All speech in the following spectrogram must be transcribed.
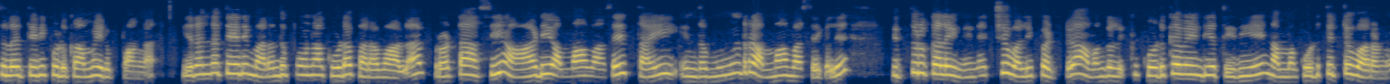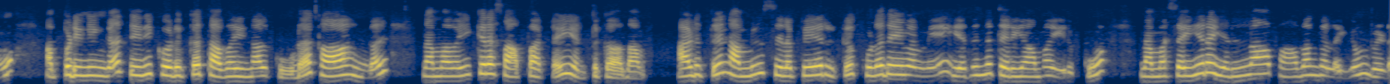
சிலர் திரி கொடுக்காம இருப்பாங்க. இறந்த தேதி மறந்து போனா கூட பரவாயில்ல புரட்டாசி, ஆடி அமாவாசை, தை இந்த மூன்று அமாவாசைகளில் பித்ருக்களை நினைச்சு வழிபட்டு அவங்களுக்கு கொடுக்க வேண்டிய திதியை நம்ம கொடுத்துட்டு வரணும். அப்படி நீங்க திதி கொடுக்க தவறினால் கூட காகங்கள் நம்ம வைக்கிற சாப்பாட்டை எடுத்துக்காதாம். அடுத்து நம்மில் சில பேருக்கு குலதெய்வமே எதுன்னு தெரியாம இருக்கும். நம்ம செய்யற எல்லா பாவங்களையும் விட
